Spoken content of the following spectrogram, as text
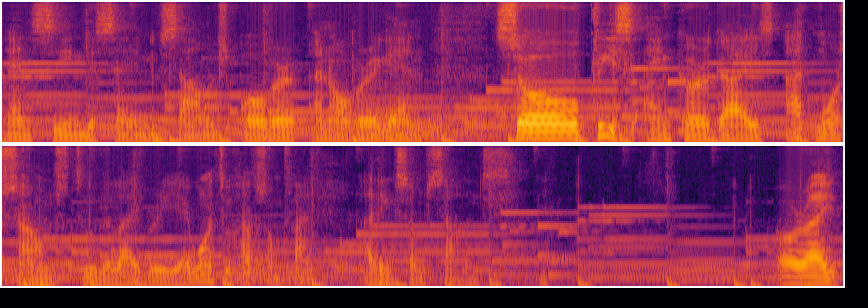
and seeing the same sounds over and over again. So please Anchor guys add more sounds to the library. I want to have some fun adding some sounds. Alright.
